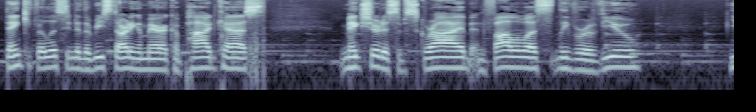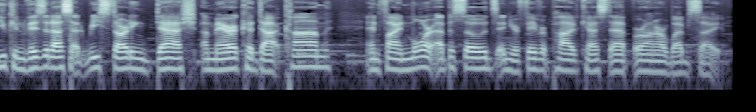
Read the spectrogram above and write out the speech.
Thank you for listening to the Restarting America podcast. Make sure to subscribe and follow us, leave a review. You can visit us at restarting america.com and find more episodes in your favorite podcast app or on our website.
